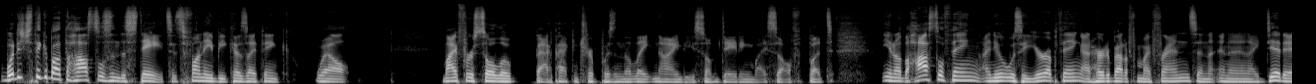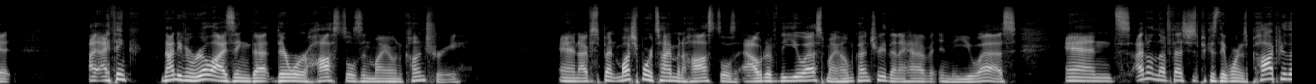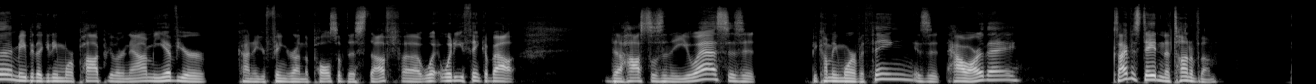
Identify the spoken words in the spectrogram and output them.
what did you think about the hostels in the States? It's funny because I think, well, my first solo backpacking trip was in the late 90s, so I'm dating myself. But, you know, the hostel thing, I knew it was a Europe thing. I'd heard about it from my friends and, and, I did it. I, I think not even realizing that there were hostels in my own country. And I've spent much more time in hostels out of the US, my home country, than I have in the US. And I don't know if that's just because they weren't as popular. Maybe they're getting more popular now. I mean, you have your kind of your finger on the pulse of this stuff. Uh, what what do you think about the hostels in the U.S.? Is it becoming more of a thing? Is it how are they? Because I haven't stayed in a ton of them.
